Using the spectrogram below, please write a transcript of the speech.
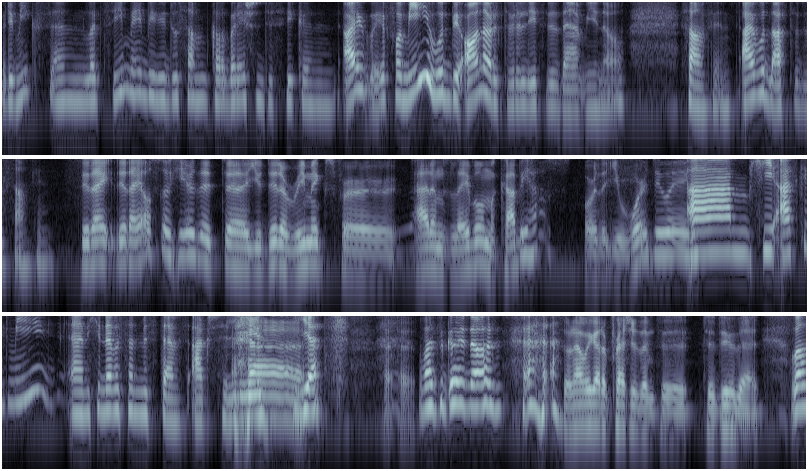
remix and let's see maybe we do some collaboration this weekend. I for me it would be honored to release with them you know something. I would love to do something Did I did I also hear that uh, you did a remix for Adam's label Maccabi House, or that you were doing? um he asked me and he never sent me stamps actually yet what's going on so now we got to pressure them to to do that. well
